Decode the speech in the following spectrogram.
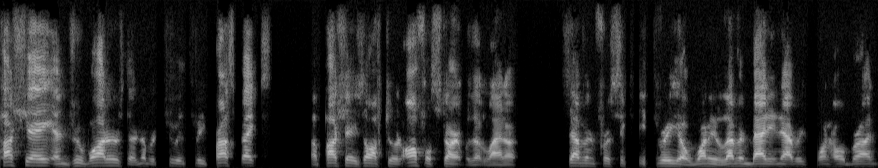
Pache and Drew Waters. They're number two and three prospects. Uh, Pache is off to an awful start with Atlanta. Seven for 63, a 111 batting average, one home run.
